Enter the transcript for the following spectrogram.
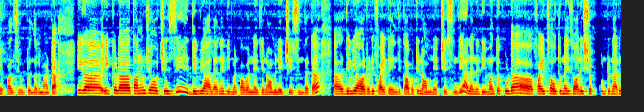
చెప్పాల్సి ఉంటుందన్నమాట. ఇక ఇక్కడ తనుజ వచ్చేసి దివ్య అలానే డిమన్ పవన్ అయితే నామినేట్ చేసిందట. దివ్య ఆల్రెడీ ఫైట్ అయింది కాబట్టి నామినేట్ చేసింది. అలానే డిమన్తో కూడా ఫైట్స్ అవుతున్నాయి సారీస్ చెప్పుకుంటున్నారు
